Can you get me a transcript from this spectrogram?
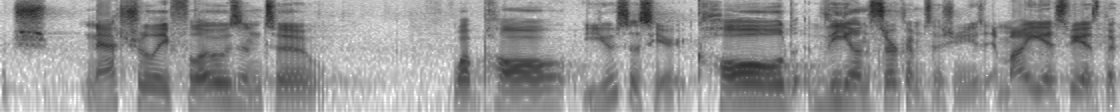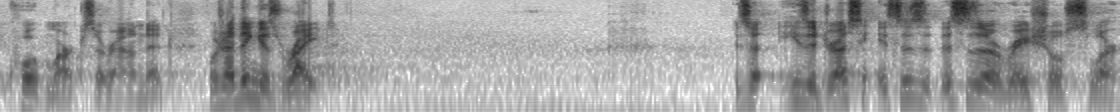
Which naturally flows into what Paul uses here, called the uncircumcision. In my ESV has the quote marks around it, which I think is right. A, he's addressing, this is, this is a racial slur.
